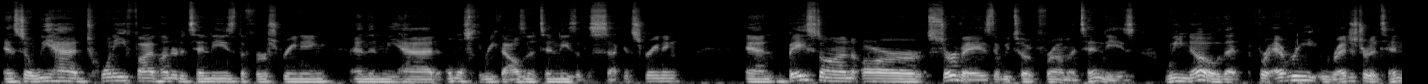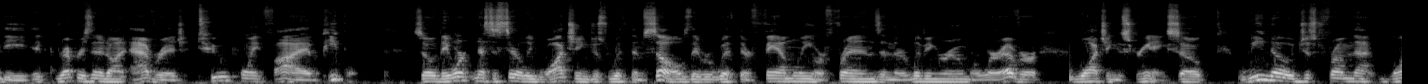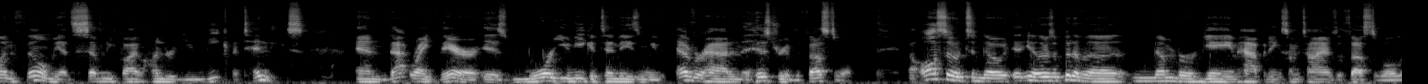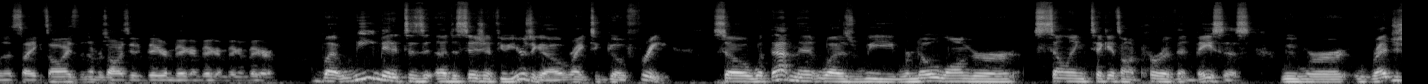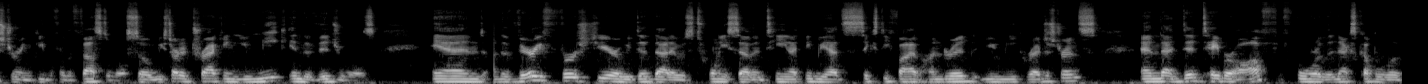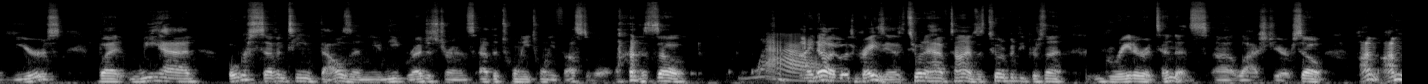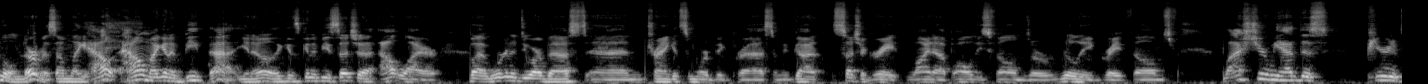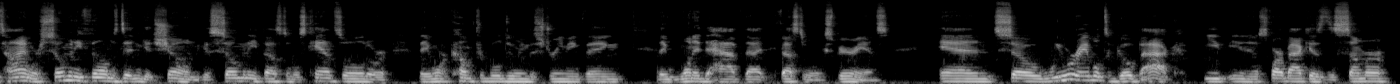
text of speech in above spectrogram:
And so we had 2,500 attendees the first screening, and then we had almost 3,000 attendees at the second screening. And based on our surveys that we took from attendees, we know that for every registered attendee, it represented on average 2.5 people. So they weren't necessarily watching just with themselves, they were with their family or friends in their living room or wherever watching the screening. So we know just from that one film, we had 7,500 unique attendees. And that right there is more unique attendees than we've ever had in the history of the festival. Also to note, you know, there's a bit of a number game happening sometimes with festivals, and it's like it's always the numbers always get bigger and bigger and bigger and bigger and bigger. But we made a decision a few years ago, right, to go free. So what that meant was we were no longer selling tickets on a per event basis. We were registering people for the festival. So we started tracking unique individuals. And the very first year we did that, it was 2017. I think we had 6,500 unique registrants. And that did taper off for the next couple of years. But we had over 17,000 unique registrants at the 2020 festival. so Wow. I know it was crazy. It's two and a half times. It's 250% greater attendance uh, last year. So I'm, I'm a little nervous. I'm like, how, how am I going to beat that? You know, like it's going to be such an outlier, but we're going to do our best and try and get some more big press. And we've got such a great lineup. All these films are really great films. Last year we had this period of time where so many films didn't get shown because so many festivals canceled or they weren't comfortable doing the streaming thing. They wanted to have that festival experience. And so we were able to go back, you know, as far back as the summer,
